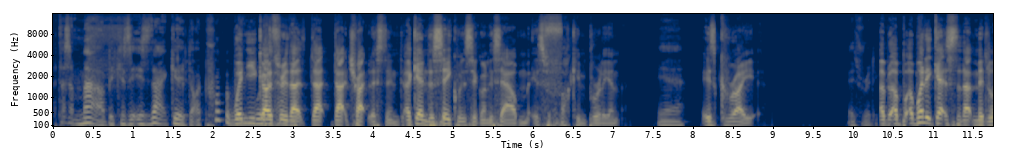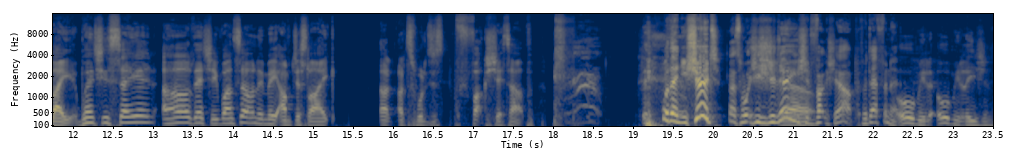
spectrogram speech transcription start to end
it doesn't matter because it is that good that I probably When you go through that, that, that track listing, again, the sequencing on this album is fucking brilliant. Yeah, It's great. it's really Uh, uh, when it gets to that middle eight, when she's saying, "Oh, there she wants only me," I'm just like, I, I just want to just fuck shit up. Well, then you should. That's what you should do. Yeah. You should fuck shit up for definite. All me, all me lesion.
